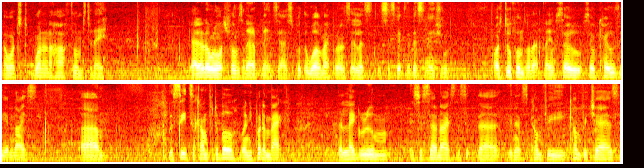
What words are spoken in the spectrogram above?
I watched one and a half films today. Yeah, I don't normally watch films on airplanes. Yeah, I just put the world map on and say, let's, let's just get to the destination. I watched two films on that plane. So so cozy and nice. Um, the seats are comfortable when you put them back. The leg room it's just so nice. The, the you know it's comfy comfy chairs,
